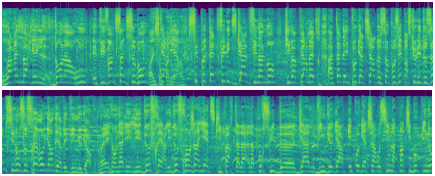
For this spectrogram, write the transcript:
Warren Barguil dans la roue et puis 25 secondes Ah, derrière. loin, hein. C'est peut-être Félix Gall finalement qui va permettre à Tadej Pogacar de s'imposer parce que les deux hommes sinon ce serait regardé avec Vingegaard. Ouais, on a les, les deux frères, les deux frangins Yates qui partent à la, à la poursuite de Gall, Vingegaard et Pogacar aussi. Maintenant Thibaut Pinot,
